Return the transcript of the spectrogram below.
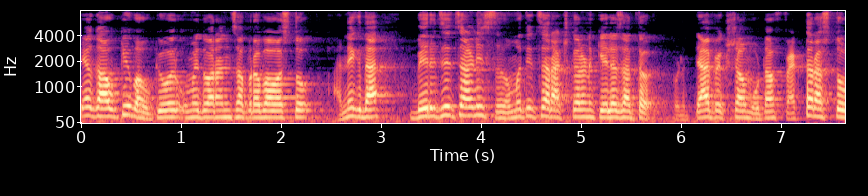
या गावकी भावकीवर उमेदवारांचा प्रभाव असतो. अनेकदा बेरजेचं आणि सहमतीचं राजकारण केलं जातं पण त्यापेक्षा मोठा फॅक्टर असतो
